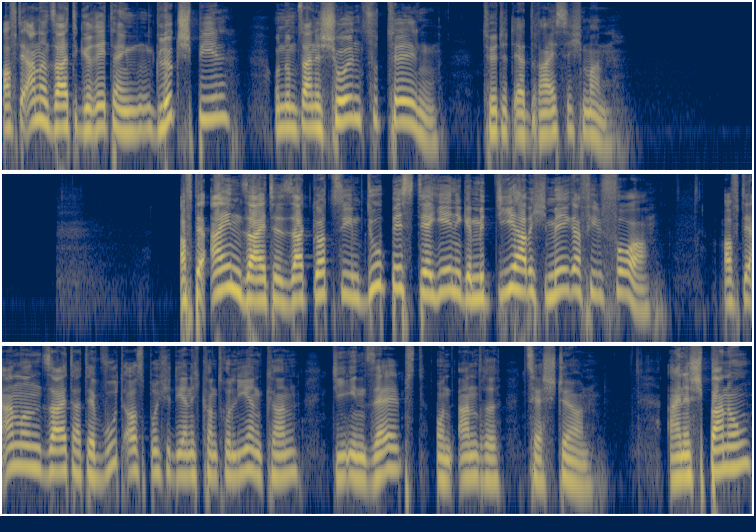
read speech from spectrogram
Auf der anderen Seite gerät er in ein Glücksspiel und um seine Schulden zu tilgen, tötet er 30 Mann. Auf der einen Seite sagt Gott zu ihm, du bist derjenige, mit dir habe ich mega viel vor. Auf der anderen Seite hat er Wutausbrüche, die er nicht kontrollieren kann, die ihn selbst und andere zerstören. Eine Spannung.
